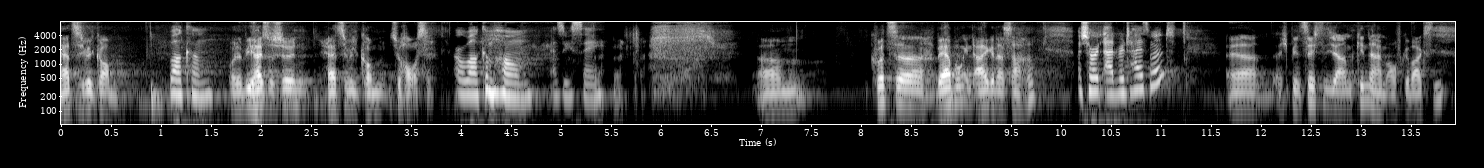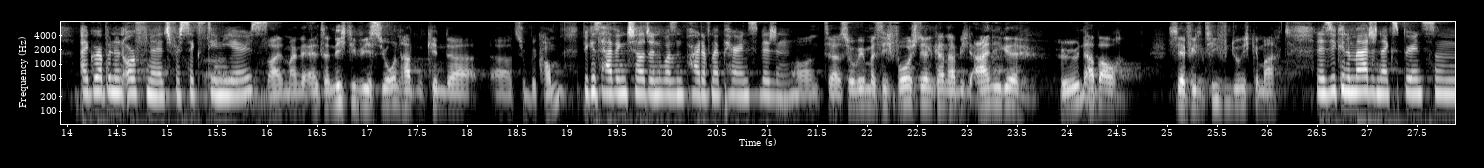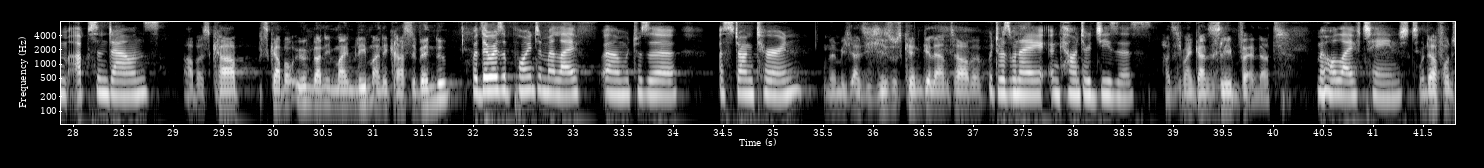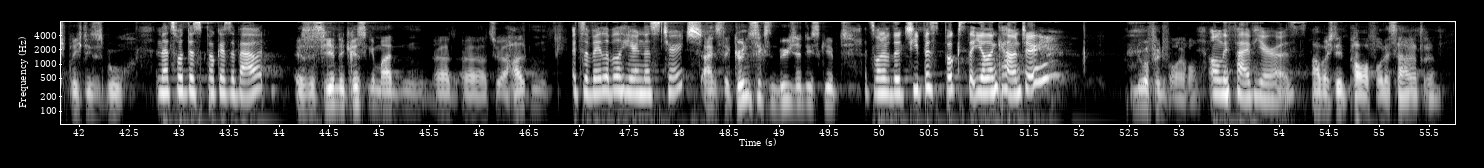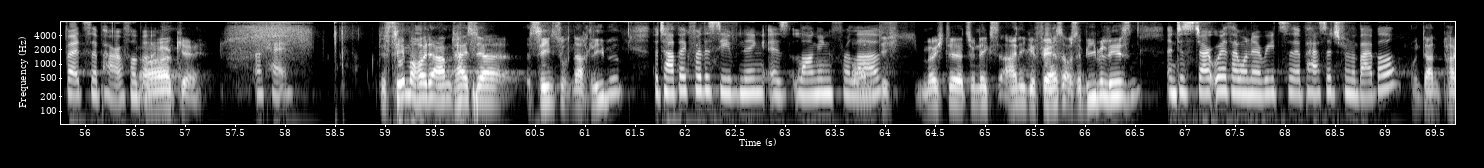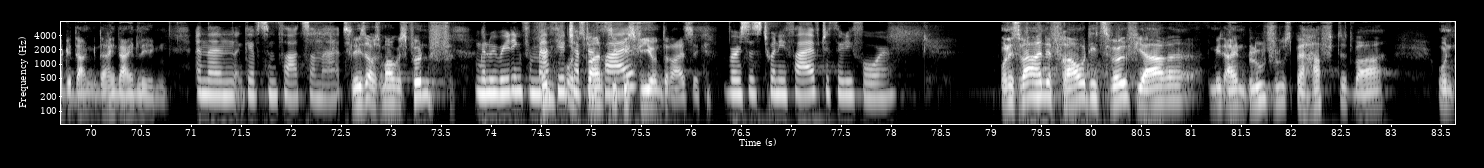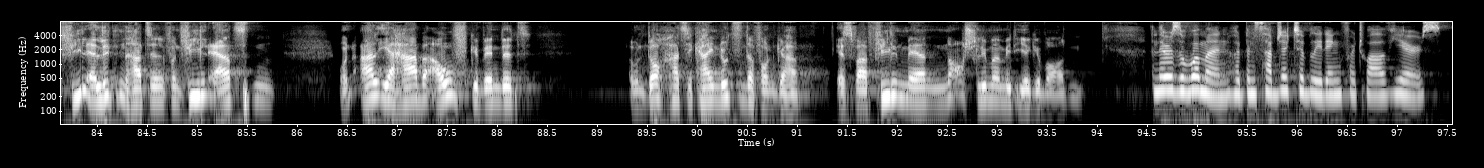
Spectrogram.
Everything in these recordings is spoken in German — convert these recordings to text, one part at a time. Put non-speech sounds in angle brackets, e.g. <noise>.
Herzlich willkommen. Welcome, Oder wie heißt es schön? Herzlich willkommen zu Hause. or welcome home, as we say. <laughs> Kurze Werbung in eigener Sache. A short advertisement. Äh, Ich bin 16 Jahre im Kinderheim aufgewachsen, I grew up in an orphanage for 16 years weil meine Eltern nicht die Vision hatten, Kinder äh, zu bekommen. because having children wasn't part of my parents' vision. Und äh, so wie man sich vorstellen kann, habe ich einige Höhen, aber auch sehr viele Tiefen durchgemacht. And as you can imagine, I experienced some ups and downs. Aber es gab, es gab auch irgendwann in meinem Leben eine krasse Wende, But there was a point in my life um, which was a, a strong turn, nämlich als ich Jesus kennengelernt habe, which was when I encountered Jesus. hat sich mein ganzes Leben verändert. My whole life changed. Und davon spricht dieses Buch. And that's what this book is about. Es ist hier in der Christengemeinde äh, äh, zu erhalten. It's available here in this church. Eines der günstigsten Bücher, die es gibt. It's one of the cheapest books that you'll encounter. <laughs> Nur 5 Euro. Only five euros. Aber stehen powervolle Sachen drin. But it's a powerful book. Okay. Okay. Das Thema heute Abend heißt ja Sehnsucht nach Liebe. The topic for this evening is longing for Und love. ich möchte zunächst einige Verse aus der Bibel lesen And to start with, I want to read a passage from the Bible und dann ein paar Gedanken da hineinlegen. and then give some thoughts on that. Ich lese aus Markus 5, I'm going to be reading from Matthew chapter 25 bis 5, 34. verses 25 to 34. Und es war eine Frau, die zwölf Jahre mit einem Blutfluss behaftet war und viel erlitten hatte von vielen Ärzten und all ihr Habe aufgewendet und doch hat sie keinen Nutzen davon gehabt. Es war vielmehr noch schlimmer mit ihr geworden. And there was a woman who had been subject to bleeding for 12 years.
